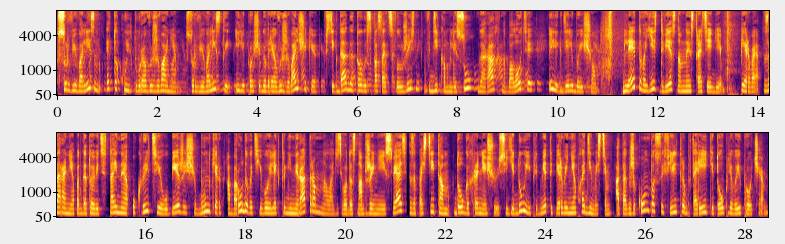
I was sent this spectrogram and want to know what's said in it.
Сурвивализм – это культура выживания. Сурвивалисты, или, проще говоря, выживальщики, всегда готовы спасать свою жизнь в диком лесу, горах, на болоте или где-либо еще. Для этого есть две основные стратегии. Первое. Заранее подготовить тайное укрытие, убежище, бункер, оборудовать его электрогенератором, наладить водоснабжение и связь, запасти там долго хранящуюся еду и предметы первой необходимости, а также компасы, фильтры, батарейки, топливо и прочее.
